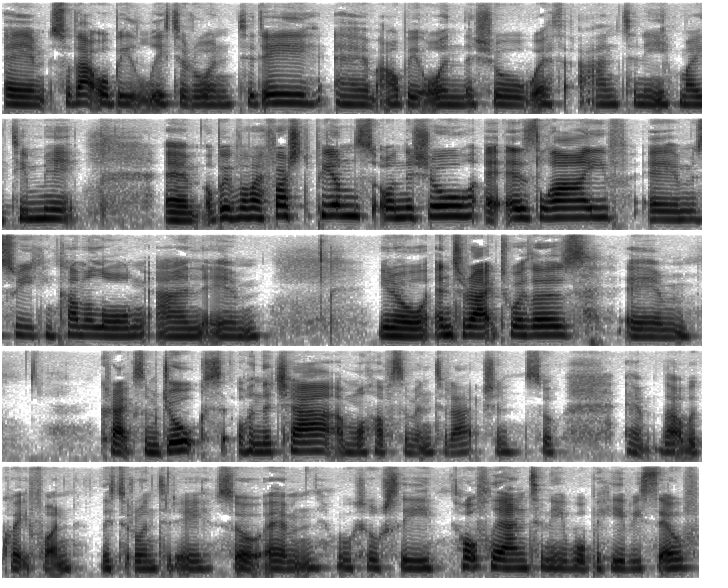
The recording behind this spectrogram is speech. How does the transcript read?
Um, so that will be later on today. Um, I'll be on the show with Anthony, my teammate. It'll be my first appearance on the show. It is live, so you can come along and you know interact with us. Um, crack some jokes on the chat and we'll have some interaction. So um, that'll be quite fun later on today. So um, we'll, we'll see. Hopefully, Anthony will behave himself.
